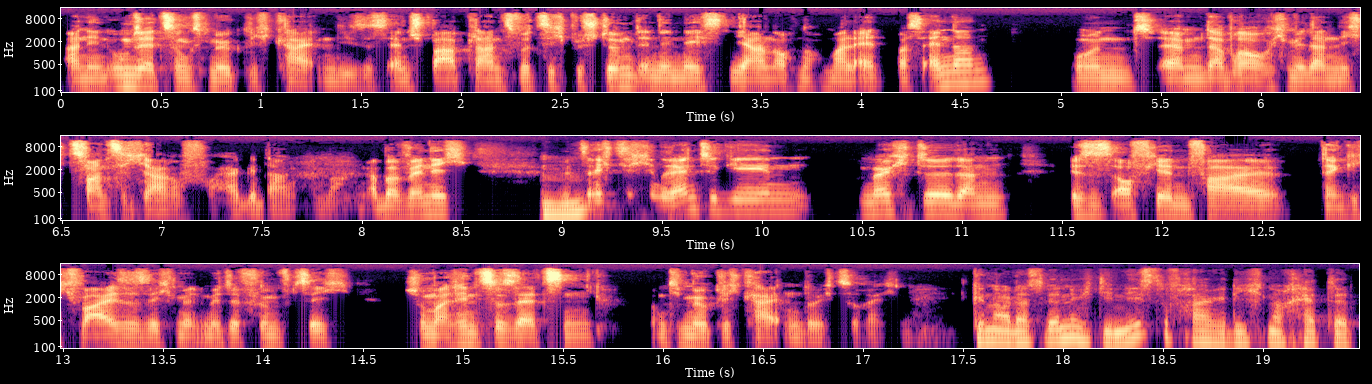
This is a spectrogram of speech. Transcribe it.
an den Umsetzungsmöglichkeiten dieses Entsparplans wird sich bestimmt in den nächsten Jahren auch nochmal etwas ändern. Und ähm, da brauche ich mir dann nicht 20 Jahre vorher Gedanken machen. Aber wenn ich mhm. mit 60 in Rente gehen möchte, dann ist es auf jeden Fall, denke ich, weise, sich mit Mitte 50 schon mal hinzusetzen und die Möglichkeiten durchzurechnen. Genau, das wäre nämlich die nächste Frage, die ich noch hätte.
